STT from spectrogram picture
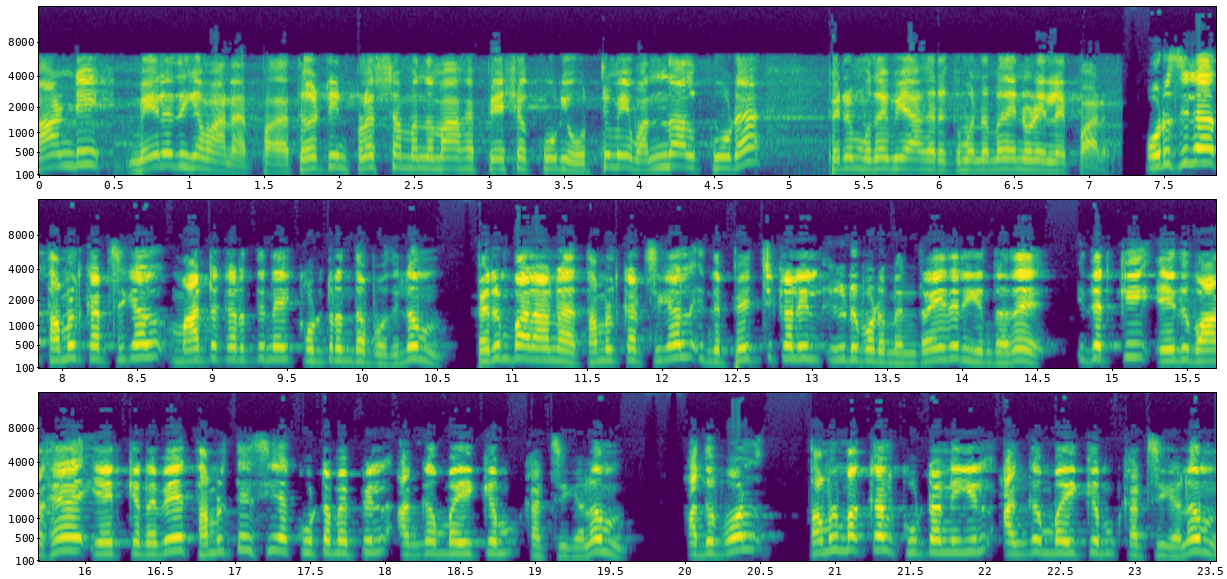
தாண்டி மேலதிகமான தேர்ட்டீன் பிளஸ் சம்பந்தமாக பேசக்கூடிய ஒற்றுமை வந்தால் கூட பெரும் உதவியாக இருக்கும் என்பது என்னுடைய நிலைப்பாடு. ஒரு சில தமிழ் கட்சிகள் மாற்று கருத்தினை கொண்டிருந்த போதிலும் பெரும்பாலான தமிழ் கட்சிகள் இந்த பேச்சுக்களில் ஈடுபடும் என்றே தெரிகின்றது. இதற்கு ஏதுவாக ஏற்கனவே தமிழ் தேசிய கூட்டமைப்பில் அங்கம் வகிக்கும் கட்சிகளும் அதுபோல் தமிழ் மக்கள் கூட்டணியில் அங்கம் வகிக்கும் கட்சிகளும்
